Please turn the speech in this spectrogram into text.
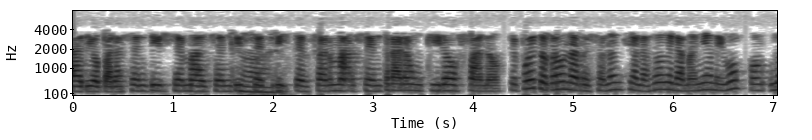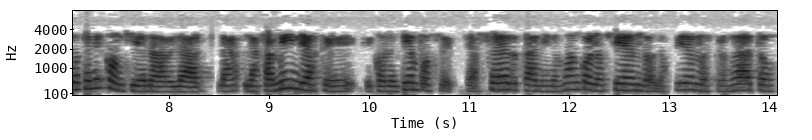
horario para sentirse mal, sentirse triste, enfermarse, entrar a un quirófano. Te puede tocar una resonancia a las 2 de la mañana y vos no tenés con quién hablar. las familias que, con el tiempo se, acercan y nos van conociendo, nos piden nuestros datos,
